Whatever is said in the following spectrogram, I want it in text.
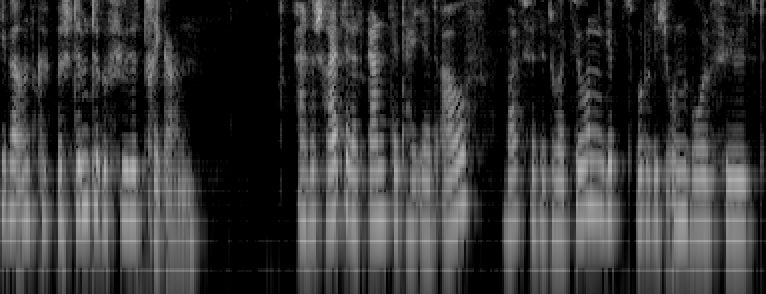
die bei uns bestimmte Gefühle triggern. Also schreib dir das ganz detailliert auf, was für Situationen gibt's, wo du dich unwohl fühlst,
